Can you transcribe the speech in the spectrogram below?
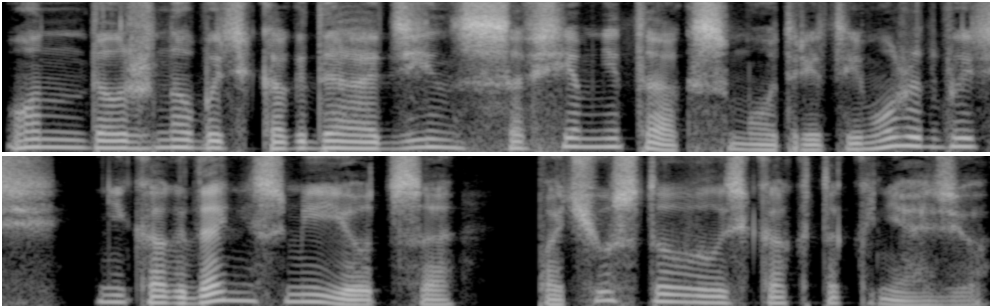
Он, должно быть, когда один совсем не так смотрит и, может быть, никогда не смеется, почувствовалось как-то князю.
